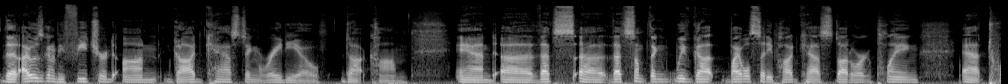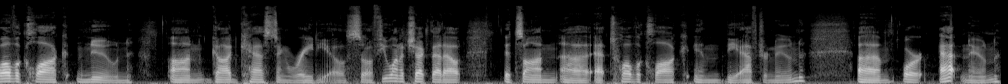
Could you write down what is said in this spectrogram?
that I was going to be featured on GodcastingRadio.com, and uh, that's uh, that's something we've got BibleStudyPodcast.org playing at 12 o'clock noon on Godcasting Radio. So if you want to check that out, it's on uh, at 12 o'clock in the afternoon, um, or at noon.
